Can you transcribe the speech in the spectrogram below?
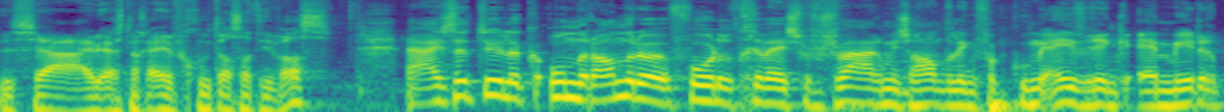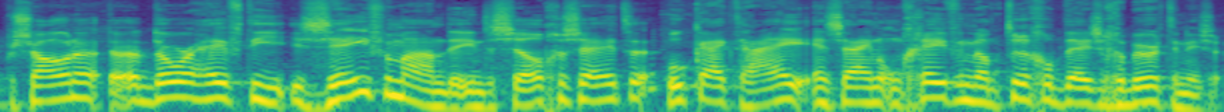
Dus ja, hij is nog even goed als dat hij was. Nou, hij is natuurlijk onder andere voorbeeld geweest voor zware mishandeling van Koen Everink en meerdere personen. Daardoor heeft hij zeven maanden in de cel gezeten. Hoe kijkt hij en zijn omgeving dan terug op deze gebeurtenissen?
